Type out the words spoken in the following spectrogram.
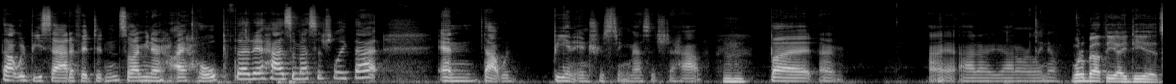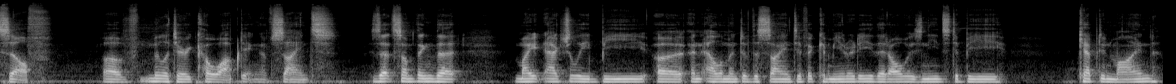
that would be sad if it didn't so i mean i, I hope that it has a message like that and that would be an interesting message to have but um, I, I, don't- I don't really know What about the idea itself of military co-opting of science? Is that something that might actually be uh, an element of the scientific community that always needs to be kept in mind?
